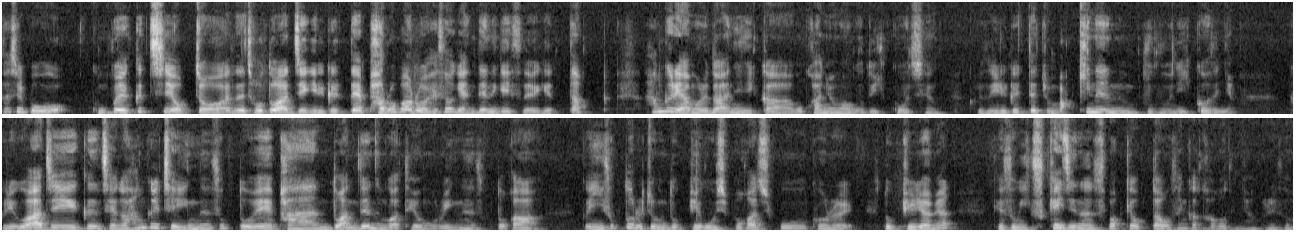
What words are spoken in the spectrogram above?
사실 뭐 공부에 끝이 없죠. 근데 저도 아직 읽을 때 바로바로 해석이 안 되는 게 있어요. 이게 딱 한글이 아무래도 아니니까 뭐 관용어구도 있고 지금 그래서 읽을 때 좀 막히는 부분이 있거든요. 그리고 아직은 제가 한글책 읽는 속도의 반도 안 되는 것 같아요. 영어로 읽는 속도가. 그러니까 이 속도를 좀 높이고 싶어가지고 그거를 높이려면 계속 익숙해지는 수밖에 없다고 생각하거든요. 그래서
